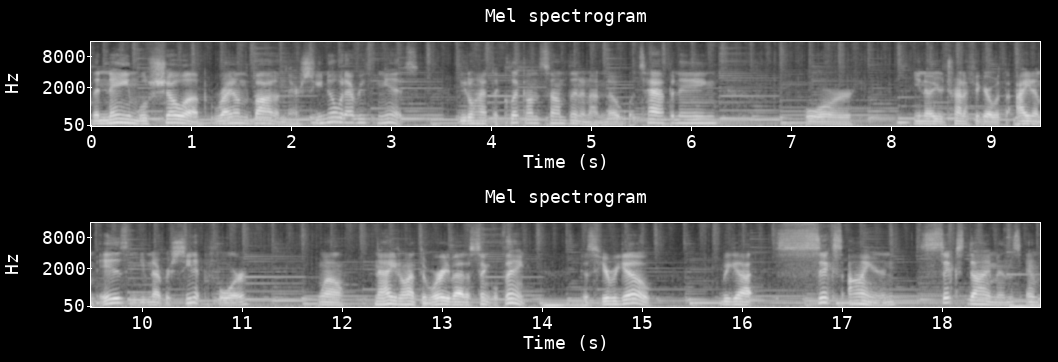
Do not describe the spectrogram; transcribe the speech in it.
the name will show up right on the bottom there, so you know what everything is. You don't have to click on something and not know what's happening, or you know you're trying to figure out what the item is and you've never seen it before. Well, now you don't have to worry about a single thing. Because here we go. We got 6 iron, 6 diamonds, and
